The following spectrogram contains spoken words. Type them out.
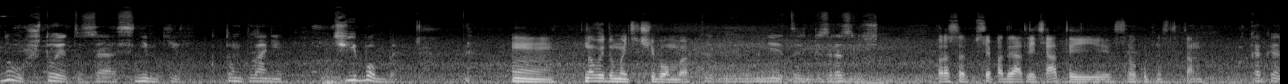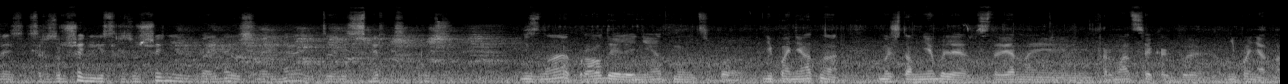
ну, что это за снимки в том плане, чьи бомбы. М, Но вы думаете, чьи бомба? Это- Мне это безразлично. Просто все подряд летят, и в совокупности там. Какая разница? Разрушение есть разрушение, война есть война, это есть смерть и прочее. Не знаю, правда или нет, ну, типа, непонятно. Мы же там не были, достоверной информации как бы непонятно.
